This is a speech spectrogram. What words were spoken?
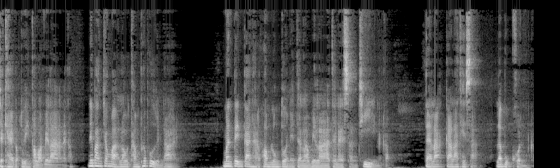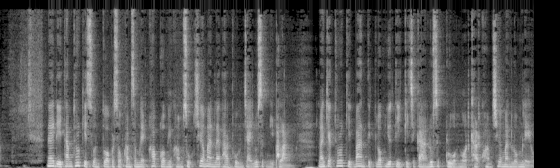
จะแคร์กับตัวเองตลอดเวลานะครับ ในบางจังหวะเราทำเพื่อผู้อื่นได้ มันเป็นการหาความลงตัวในแต่ละเวลาแต่ละสถานที่นะครับ แต่ละกาลเทศะและบุคคลครับในอดีตทำธุรกิจส่วนตัวประสบความสำเร็จครอบครัวมีความสุขเชื่อมั่นและภาคภูมิใจรู้สึกมีพลัง หลังจากธุรกิจบ้านติดลบยุติกิจการรู้สึกกลัวหมดขาดความเชื่อมั่นล้มเหลว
